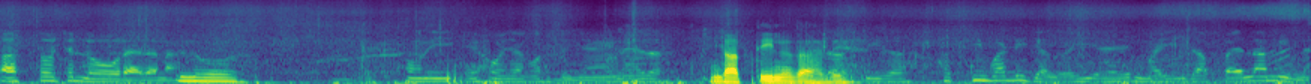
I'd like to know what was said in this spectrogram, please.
ਪਸ਼ਤੂ ਚ ਲੋਰ ਹੈ ਇਹਦਾ ਨਾਮ ਲੋਰ। ਥੋੜੀ ਇਹੋ ਜਿਹਾ ਕੁਝ ਡਿਜ਼ਾਈਨ ਹੈ ਇਹਦਾ। ਦਾਤੀ ਨੂੰ ਦੱਸਦੇ ਹੱਥੀਂ ਵਾਢੀ ਚੱਲ ਰਹੀ ਹੈ ਇਹ ਮਈ ਦਾ ਪਹਿਲਾ ਮਹੀਨਾ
